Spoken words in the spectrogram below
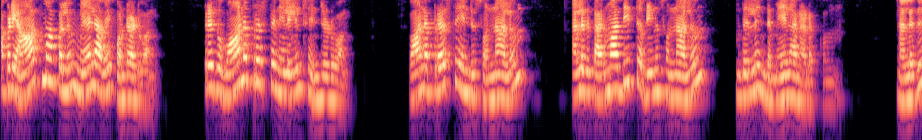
அப்படி ஆத்மாக்களும் மேலாவை கொண்டாடுவாங்க. பிறகு வானப்பிரஸ்த நிலையில் சென்றுடுவாங்க. வானப்பிரஸ்த என்று சொன்னாலும் அல்லது கர்மாதித் அப்படின்னு சொன்னாலும் முதல்ல இந்த மேலா நடக்கும். நல்லது.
